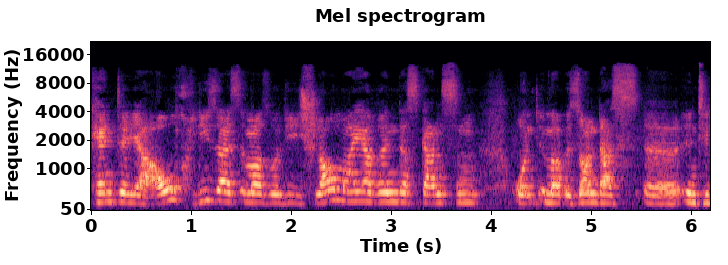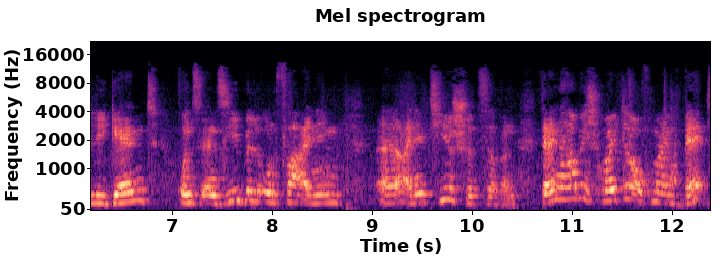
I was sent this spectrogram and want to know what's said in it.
kennt ihr ja auch. Lisa ist immer so die Schlaumeierin des Ganzen und immer besonders äh, intelligent und sensibel und vor allen Dingen äh, eine Tierschützerin. Dann habe ich heute auf meinem Bett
